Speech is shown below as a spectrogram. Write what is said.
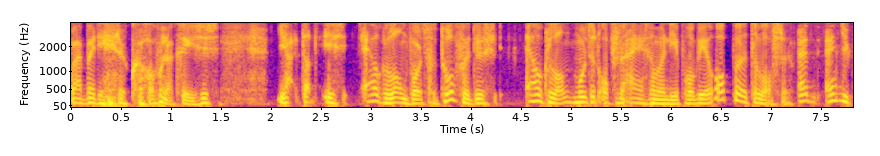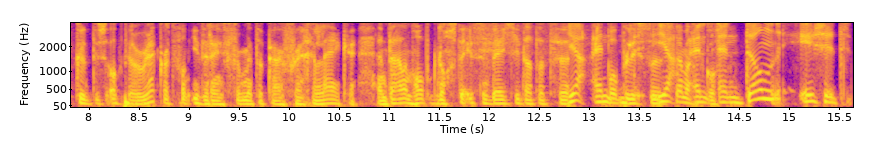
Maar bij de hele coronacrisis, ja, dat is, elk land wordt getroffen. Dus elk land moet het op zijn eigen manier proberen op te lossen. En, en je kunt dus ook de record van iedereen met elkaar vergelijken. En daarom hoop ik nog steeds een beetje dat het uh, ja, en, populisten ja, en, en dan is het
